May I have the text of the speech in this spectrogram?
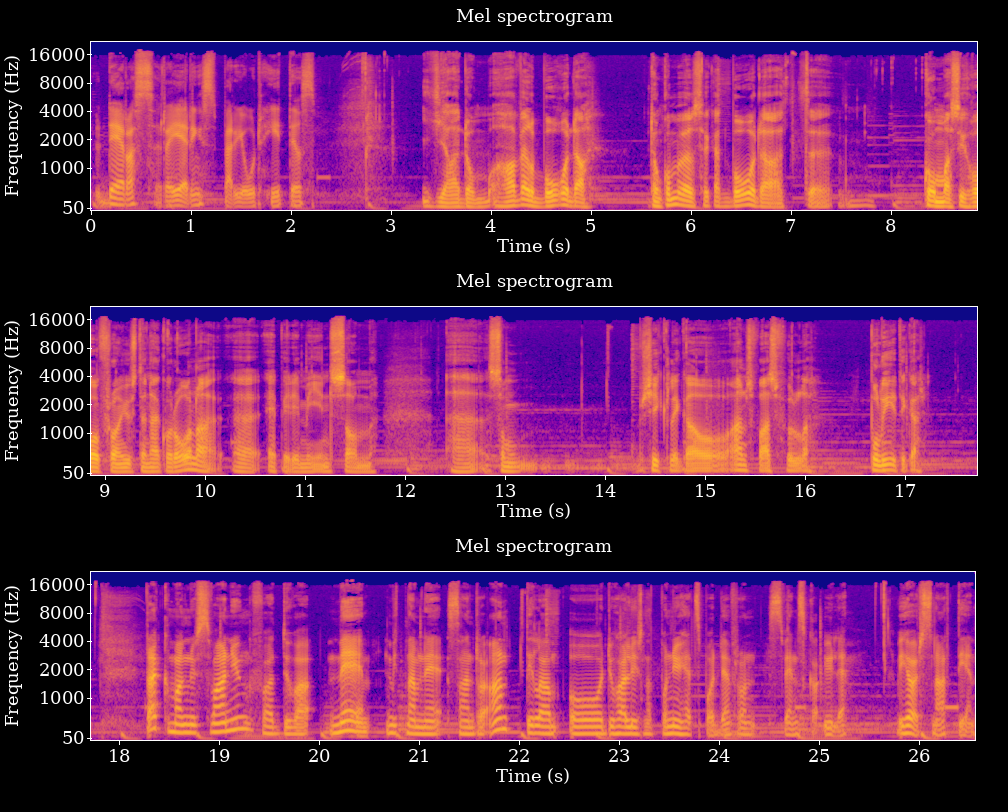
deras regeringsperiod hittills? Ja, de har väl båda, de kommer väl säkert båda att eh, komma sig ihåg från just den här coronaepidemin eh, som äh, som skickliga och ansvarsfulla politiker. Tack Magnus Svanjung för att du var med. Mitt namn är Sandra Anttila och du har lyssnat på nyhetspodden från Svenska Yle. Vi hörs snart igen.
